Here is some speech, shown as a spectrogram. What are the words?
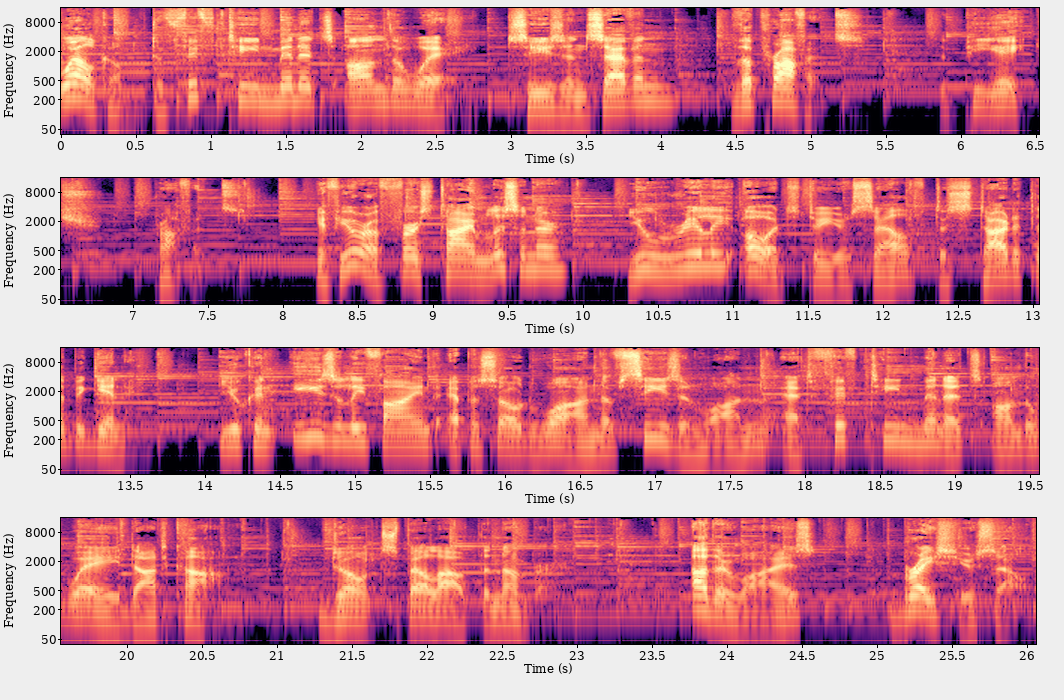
Welcome to 15 Minutes on the Way, Season 7 The Prophets, the PH Prophets. If you're a first time listener, you really owe it to yourself to start at the beginning. You can easily find episode 1 of season 1 at 15minutesontheway.com. Don't spell out the number. Otherwise, brace yourself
